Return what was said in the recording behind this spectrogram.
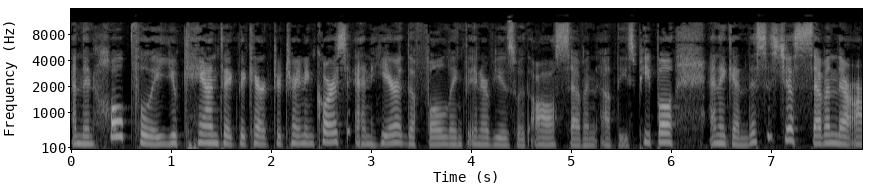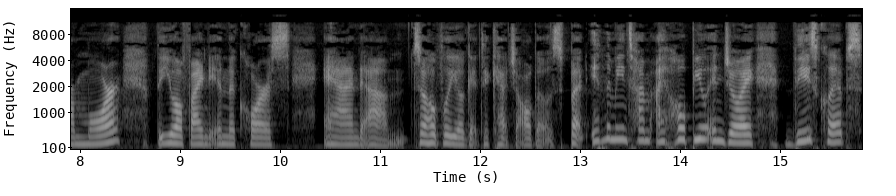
And then hopefully you can take the character training course and hear the full length interviews with all seven of these people. And again, this is just seven. There are more that you will find in the course. And um, so hopefully you'll get to catch all those. But in the meantime, I hope you enjoy these clips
